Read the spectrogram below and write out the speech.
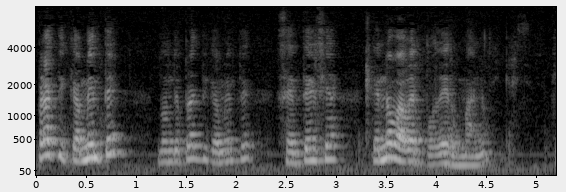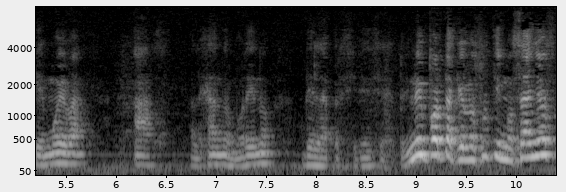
prácticamente, donde prácticamente sentencia que no va a haber poder humano que mueva a Alejandro Moreno de la presidencia del PRI. No importa que en los últimos años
